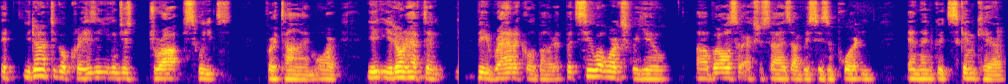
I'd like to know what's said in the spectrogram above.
it, you don't have to go crazy. You can just drop sweets for a time, or you, you don't have to be radical about it, but see what works for you. Uh, but also exercise obviously is important, and then good skincare.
